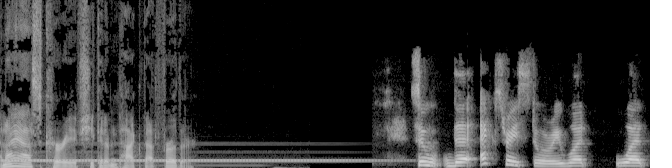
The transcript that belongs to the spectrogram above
and I asked Curry if she could unpack that further. So, the X ray story, what, what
